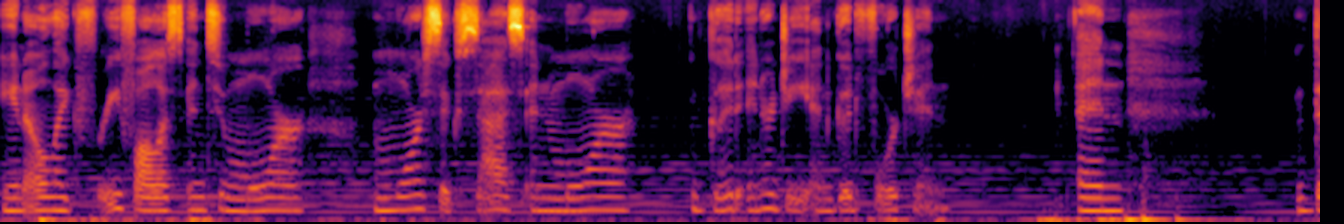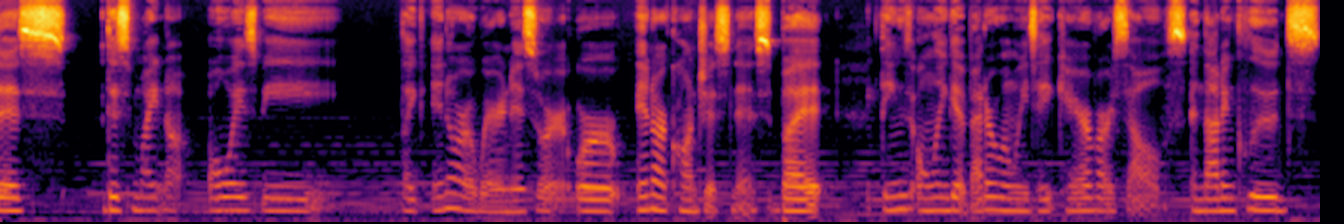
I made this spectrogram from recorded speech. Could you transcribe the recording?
you know like free fall us into more more success and more good energy and good fortune and this this might not always be like in our awareness or or in our consciousness but things only get better when we take care of ourselves and that includes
